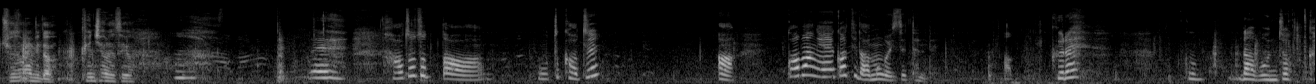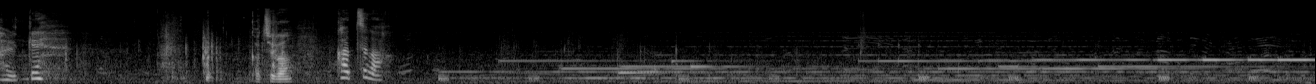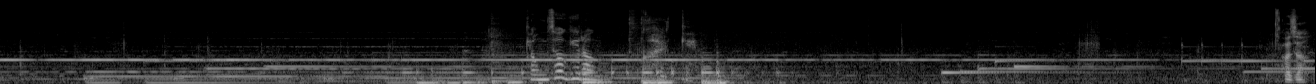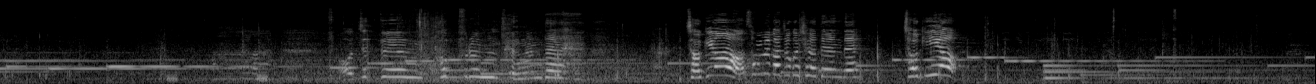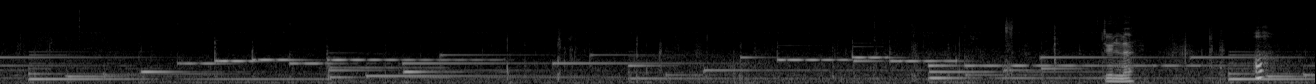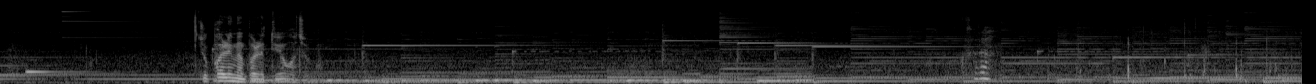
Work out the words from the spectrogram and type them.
죄송합니다. 괜찮으세요? 아, 네. 다 젖었다. 어떡하지? 아, 꽈방에 꽈티 남은 거 있을 텐데. 그래? 그럼 나 먼저 갈게. 같이 가. 같이 가. 경석이랑 갈게. 가자. 어쨌든 커플은 됐는데 저기요 선물 가져가셔야 되는데 저기요 뛸래? 어? 쪽팔리면 빨리 뛰어가자고. 그래.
